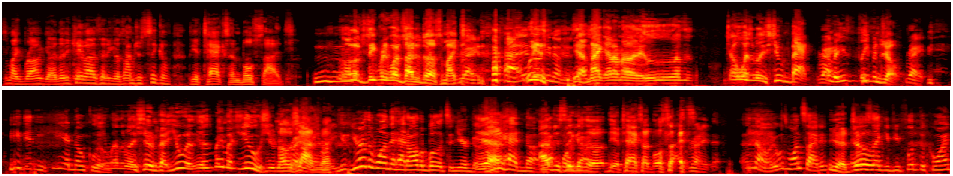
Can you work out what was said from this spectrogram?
This Mike Braun guy. Then he came out and said, "He goes, I'm just sick of the attacks on both sides." Mm-hmm. Oh, look, see pretty one sided to us, Mike. right. We, you know this. yeah, Mike. I don't know. Joe wasn't really shooting back. Right. Remember, he's sleeping Joe. Right. He didn't. He had no clue. He wasn't really shooting back. You was, it was pretty much you shooting all the Right, shots, right, right. You, you're the one that had all the bullets in your gun. Yeah, He had none. I'm just thinking guy. the the attacks on both sides. Right. No, it was one sided. Yeah, It was like if you flip the coin,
